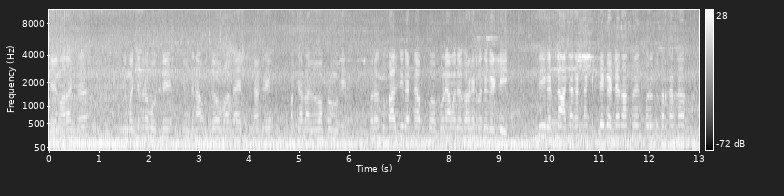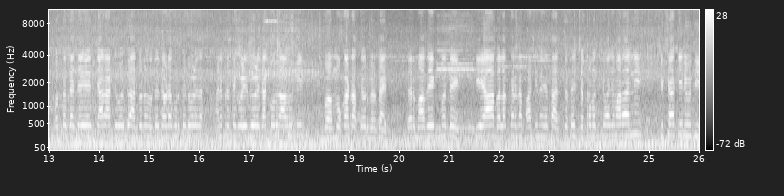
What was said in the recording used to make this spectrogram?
जय महाराष्ट्र. मी मच्छिंद्र भोसले शिवसेना उद्धव बाळासाहेब ठाकरे पक्षाचा विभाग प्रमुख आहे. परंतु काल जी घटना प- पुण्यामध्ये स्वारगेटमध्ये घडली ती घटना अशा घटना कित्येक घडल्यात आजपर्यंत परंतु सरकारनं फक्त त्याचे चार आठ दिवस जे आंदोलन होतं तेवढ्यापुरते डोळे आणि प्रत्येक वेळी डोळे झाक करून आरोपी ब मोकाट रस्त्यावर फिरत आहेत तर माझं एक मत आहे की या बलात्कारांना फाशी न देतात जसे छत्रपती शिवाजी महाराजांनी शिक्षा केली होती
